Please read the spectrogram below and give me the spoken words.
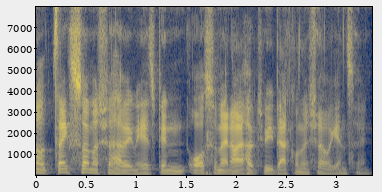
Oh, thanks so much for having me. It's been awesome, and I hope to be back on the show again soon.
